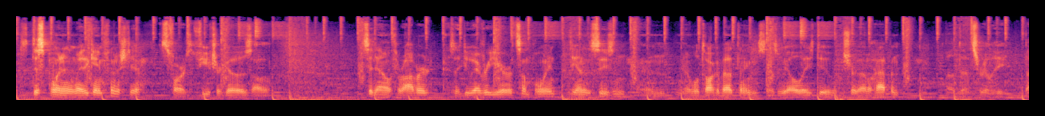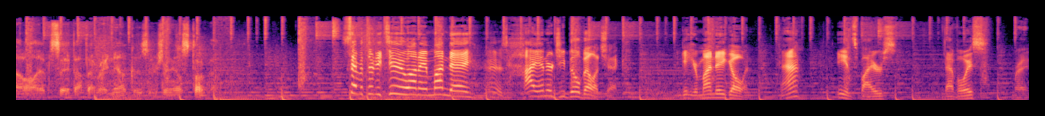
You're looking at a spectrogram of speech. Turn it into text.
It's in the way the game finished, yeah. As far as the future goes, I'll sit down with Robert, as I do every year at some point at the end of the season, and you know, we'll talk about things as we always do. I'm sure that'll happen. But that's really about all I have to say about that right now because there's nothing else to talk about. 732 on a Monday. There's high energy Bill Belichick. Get your Monday going. Huh? He inspires. That voice. Right.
